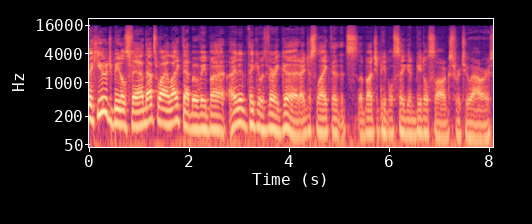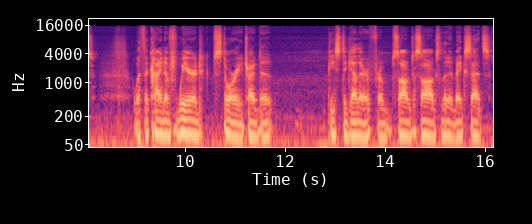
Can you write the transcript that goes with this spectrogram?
a huge Beatles fan. That's why I like that movie, but I didn't think it was very good. I just like that it's a bunch of people singing Beatles songs for two hours with the kind of weird story trying to piece together from song to song so that it makes sense.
